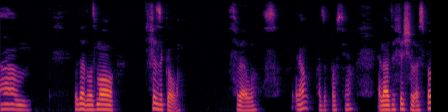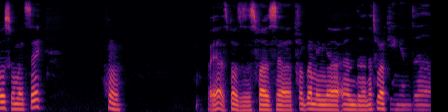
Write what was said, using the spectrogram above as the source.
Um, but that was more physical thrills, you know, as opposed to you know, an artificial, I suppose one might say. Hmm. But yeah, I suppose as far as uh, programming uh, and uh, networking and uh,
